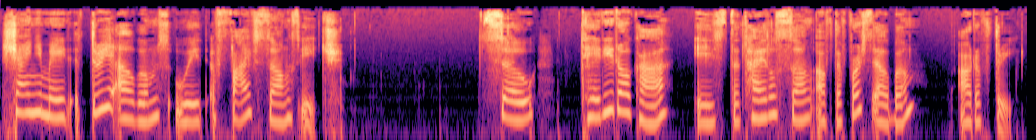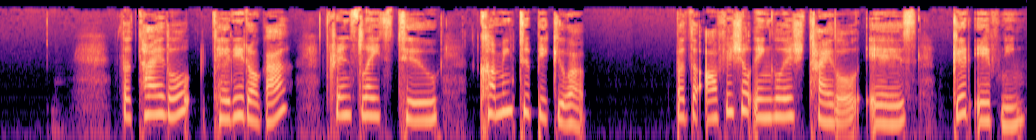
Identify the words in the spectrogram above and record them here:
SHINee made three albums with five songs each. So, 데리러 가 is the title song of the first album out of three. The title 데리러 가 translates to coming to pick you up, but the official English title is Good Evening.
